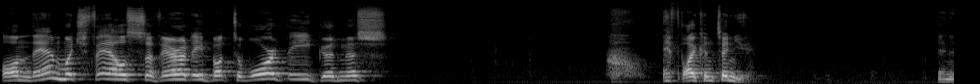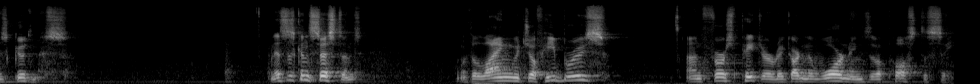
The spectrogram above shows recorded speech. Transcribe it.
on them which fell severity, but toward thee goodness, if thou continue in his goodness. And this is consistent with the language of Hebrews and 1 Peter regarding the warnings of apostasy.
